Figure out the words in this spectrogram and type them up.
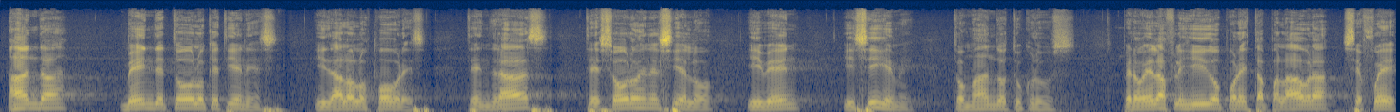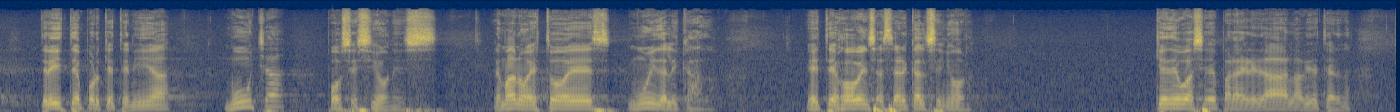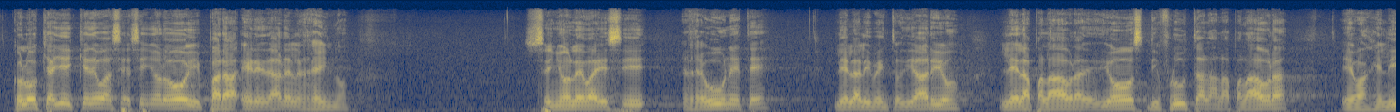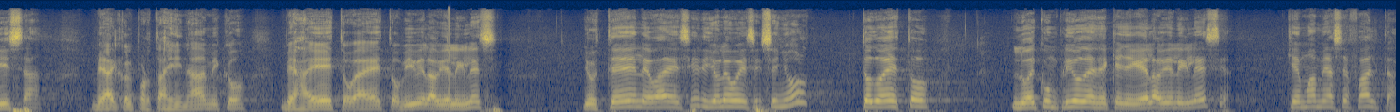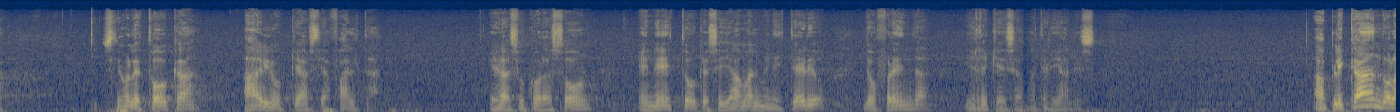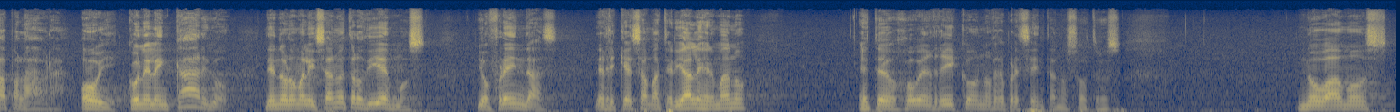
Anda, vende todo lo que tienes y dalo a los pobres. Tendrás tesoros en el cielo y ven y sígueme tomando tu cruz. Pero él afligido por esta palabra se fue, triste porque tenía muchas posesiones. Hermano, esto es muy delicado. Este joven se acerca al Señor. ¿Qué debo hacer para heredar la vida eterna? Coloque allí, ¿qué debo hacer, Señor, hoy para heredar el reino? Señor le va a decir, reúnete, lee el alimento diario, lee la palabra de Dios, disfrútala la palabra, evangeliza, vea el portaje dinámico, vea esto, vea esto, vive la vida de la iglesia. Y usted le va a decir, y yo le voy a decir, Señor, todo esto lo he cumplido desde que llegué a la vida de la iglesia. ¿Qué más me hace falta? Señor le toca algo que hacía falta. Era su corazón en esto que se llama el ministerio de ofrenda y riquezas materiales aplicando la palabra hoy con el encargo de normalizar nuestros diezmos y ofrendas de riquezas materiales, hermano, este joven rico nos representa a nosotros. No vamos,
